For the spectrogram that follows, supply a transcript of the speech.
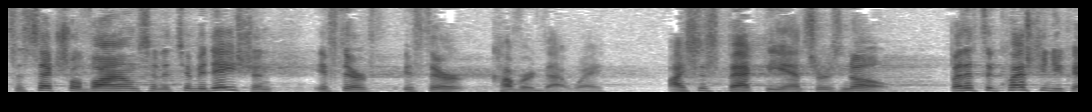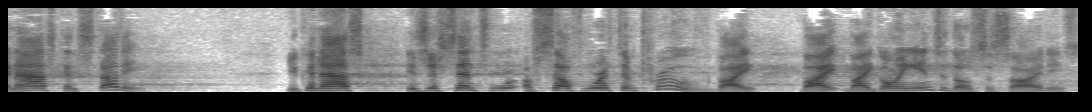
to sexual violence and intimidation if they're, if they're covered that way? I suspect the answer is no. But it's a question you can ask and study. You can ask, is their sense of self worth improved by, by, by going into those societies?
